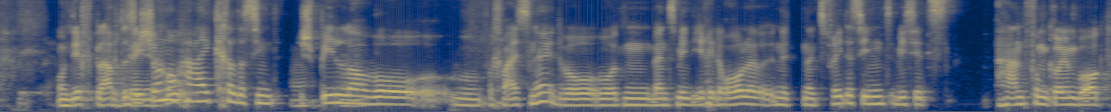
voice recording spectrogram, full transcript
Und ich glaube, das ist schon noch heikel. Das sind Spieler, wo, wo ich weiß nicht, wo, wo dann, wenn sie mit ihrer Rolle nicht, nicht zufrieden sind, wie sie jetzt haben vom Grünburg,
